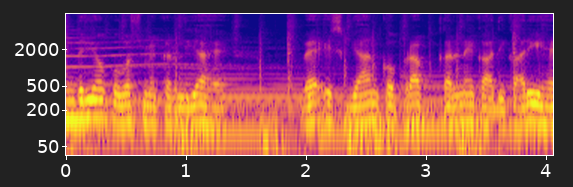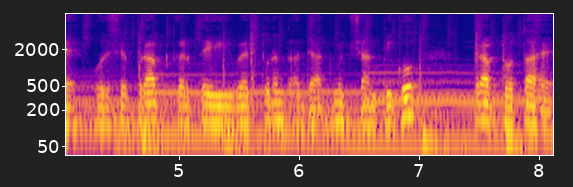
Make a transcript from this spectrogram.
इंद्रियों को वश में कर लिया है, वह इस ज्ञान को प्राप्त करने का अधिकारी है और इसे प्राप्त करते ही वह तुरंत आध्यात्मिक शांति को प्राप्त होता है।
